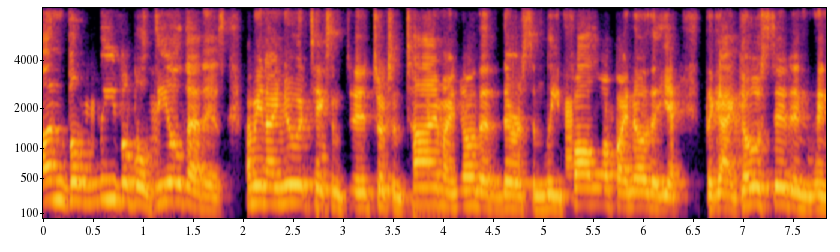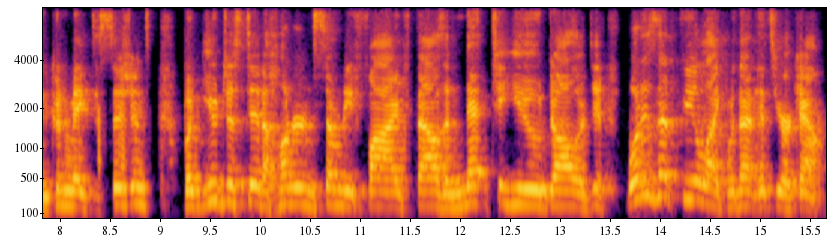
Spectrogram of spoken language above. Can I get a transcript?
unbelievable deal that is. I mean, I knew it takes some it took some time. I know that there was some lead follow-up. I know that yeah, the guy ghosted and, and couldn't make decisions, but you just did 175,000 net to you dollar deal. What does that feel like when that hits your account?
